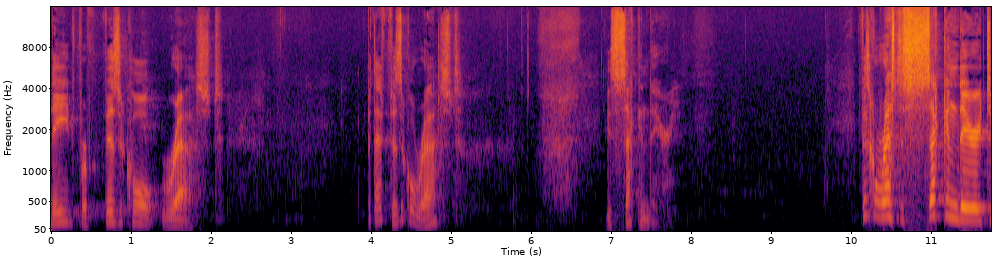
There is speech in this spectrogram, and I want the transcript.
need for physical rest. But that physical rest is secondary. Physical rest is secondary to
